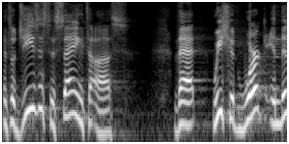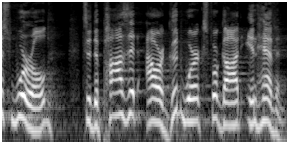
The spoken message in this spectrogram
And so Jesus is saying to us that we should work in this world to deposit our good works for God in heaven.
